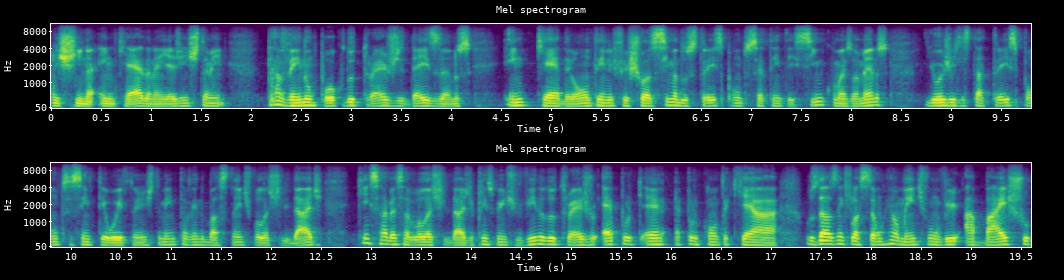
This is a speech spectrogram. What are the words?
e China em queda, né? E a gente também tá vendo um pouco do Treasury de 10 anos em queda. Ontem ele fechou acima dos 3,75 mais ou menos, e hoje ele está 3,68. Então a gente também está vendo bastante volatilidade. Quem sabe essa volatilidade, principalmente vindo do Treasury, é por, é, é por conta que a, os dados da inflação realmente vão vir abaixo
